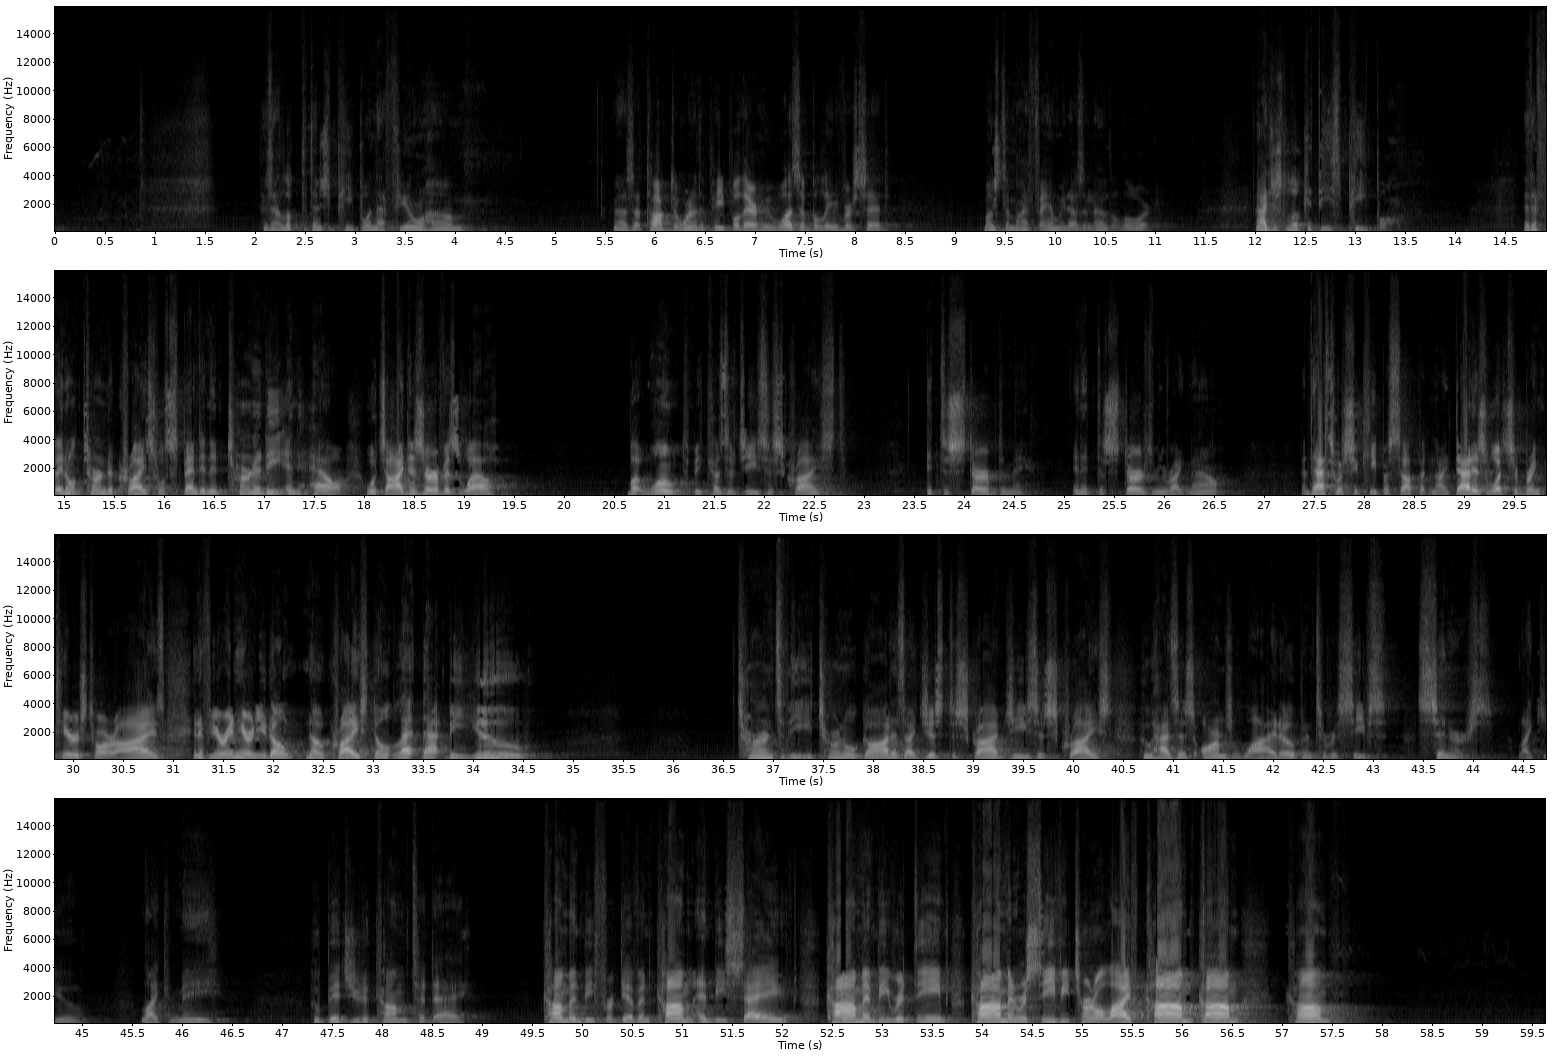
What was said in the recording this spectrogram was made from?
As I looked at those people in that funeral home, and as I talked to one of the people there who was a believer, said, Most of my family doesn't know the Lord. And I just look at these people that if they don't turn to Christ, will spend an eternity in hell, which I deserve as well, but won't because of Jesus Christ it disturbed me, and it disturbs me right now. And that's what should keep us up at night. That is what should bring tears to our eyes. And if you're in here and you don't know Christ, don't let that be you. Turn to the eternal God as I just described, Jesus Christ, who has his arms wide open to receive sinners like you, like me, who bids you to come today. Come and be forgiven. Come and be saved. Come and be redeemed. Come and receive eternal life. Come, come, come.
